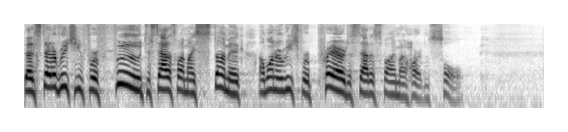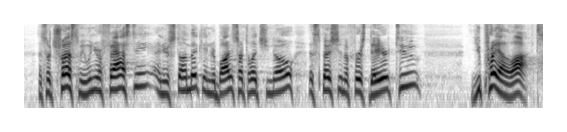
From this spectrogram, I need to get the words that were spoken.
That instead of reaching for food to satisfy my stomach, I want to reach for prayer to satisfy my heart and soul. And so, trust me, when you're fasting and your stomach and your body start to let you know, especially in the first day or two, you pray a lot.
